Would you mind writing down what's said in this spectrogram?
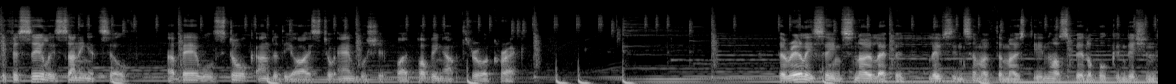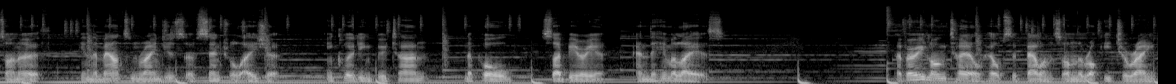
If a seal is sunning itself, a bear will stalk under the ice to ambush it by popping up through a crack. The rarely seen snow leopard lives in some of the most inhospitable conditions on Earth in the mountain ranges of Central Asia, including Bhutan, Nepal, Siberia, and the Himalayas. A very long tail helps it balance on the rocky terrain.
